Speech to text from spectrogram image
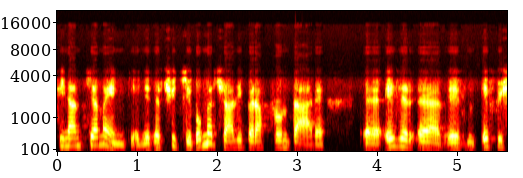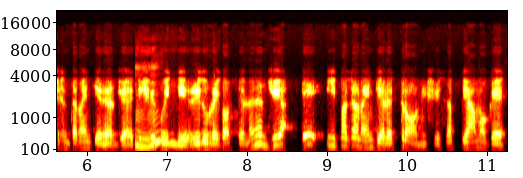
finanziamenti agli esercizi commerciali per affrontare eh, eser- eh, efficientamenti energetici, mm-hmm. quindi ridurre i costi dell'energia e i pagamenti elettronici. Sappiamo che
